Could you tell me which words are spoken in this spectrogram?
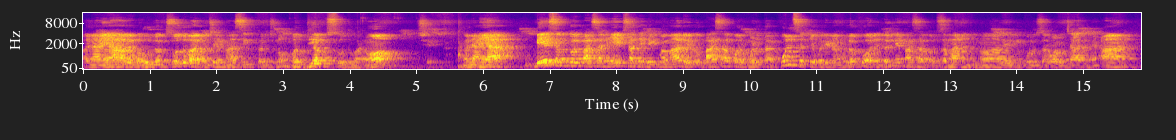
અને અહીંયા હવે બહુલક શોધવાનો છે, માસિક ખર્ચનો મધ્યક શોધવાનો છે. અને અહીંયા બે સમતોલ પાસાને એક સાથે ફેંકવામાં આવે તો પાસા પર મળતા કુલ શક્ય પરિણામો લખો અને બંને પાસા પર સમાન અંક ન આવે. અંકોનો સરવાળો 4 અને 8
